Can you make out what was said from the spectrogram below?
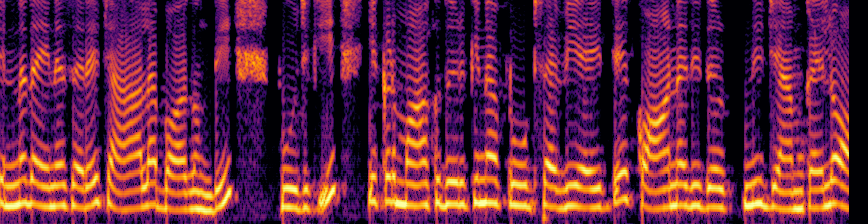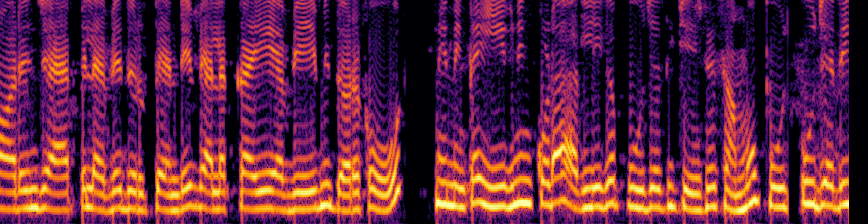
చిన్నదైనా సరే చాలా బాగుంది పూజకి. ఇక్కడ మాకు దొరికిన ఫ్రూట్స్ అవి అయితే కార్న్ అది దొరుకుతుంది. జామకాయలు ఆరెంజ్ యాపిల్ అవే దొరుకుతాయండి. వెలక్కాయ అవేమి దొరకవు. మేము ఇంకా ఈవినింగ్ కూడా అర్లీగా పూజ అది చేసేసాము. పూజ అది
